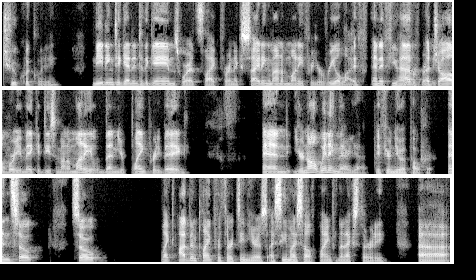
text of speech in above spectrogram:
too quickly, needing to get into the games where it's like for an exciting amount of money for your real life. And if you have right. a job where you make a decent amount of money, then you're playing pretty big and you're not winning there yet if you're new at poker. And so, so like I've been playing for 13 years. I see myself playing for the next 30. Uh,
